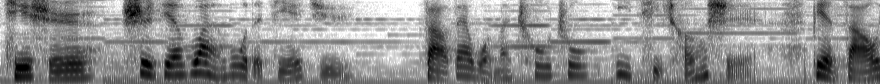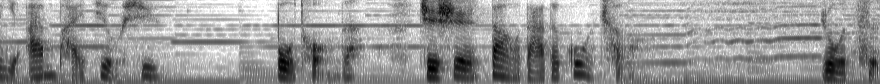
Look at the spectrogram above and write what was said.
其实世间万物的结局，早在我们初初一启程时，便早已安排就绪。不同的，只是到达的过程。如此，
